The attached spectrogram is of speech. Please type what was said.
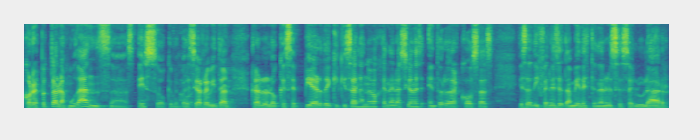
Con respecto a las mudanzas, eso que me parecía revital. Claro, lo que se pierde, que quizás las nuevas generaciones, entre otras cosas, esa diferencia también es tener ese celular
